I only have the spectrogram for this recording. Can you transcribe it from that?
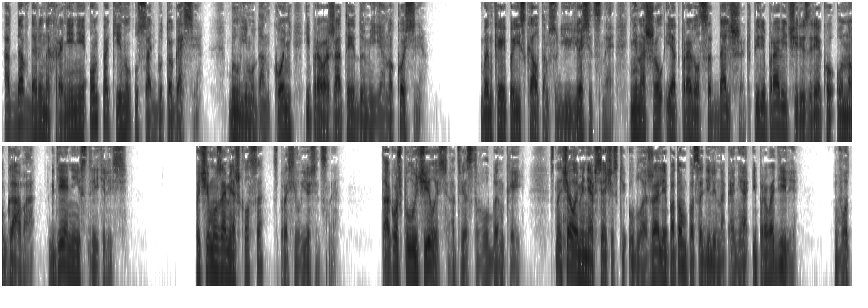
отдав дары на хранение, он покинул усадьбу Тогаси был ему дан конь и провожатые до Мияно-Коси. Бенкей поискал там судью Йосицне, не нашел и отправился дальше, к переправе через реку Оногава, где они и встретились. «Почему замешкался?» — спросил Йосицне. «Так уж получилось», — ответствовал Бенкей. «Сначала меня всячески ублажали, потом посадили на коня и проводили». «Вот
